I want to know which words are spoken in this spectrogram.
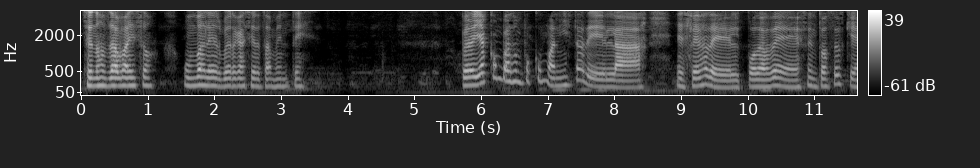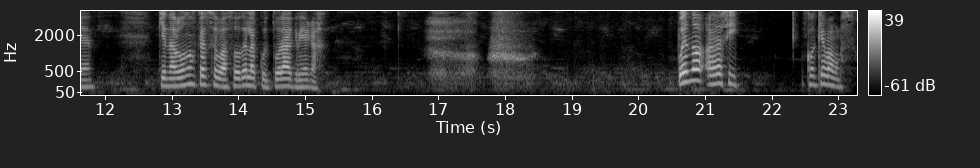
se nos daba eso un valer verga ciertamente pero ya con base un poco humanista de la esfera del poder de ese entonces que en algunos casos se basó de la cultura griega. Bueno, ahora sí, ¿con qué vamos?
